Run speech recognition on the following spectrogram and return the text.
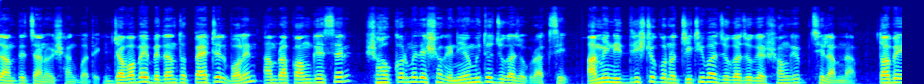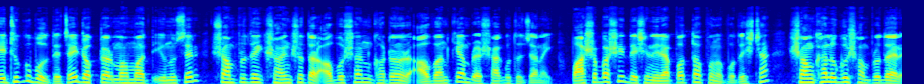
জানতে চান ওই সাংবাদিক। জবাবে বেদান্ত প্যাটেল বলেন, আমরা কংগ্রেসের সহকর্মীদের সঙ্গে নিয়মিত যোগাযোগ রাখছি। আমি নির্দিষ্ট কোনো চিঠি বা যোগাযোগের সঙ্গে ছিলাম না। তবে এটুকু বলতে চাই, ডক্টর মোহাম্মদ ইউনুসের সাম্প্রদায়িক সহিংসতার অবসান ঘটানোর আহ্বানকে আমরা স্বাগত জানাই। পাশাপাশি দেশে নিরাপত্তা পুনঃপ্রতিষ্ঠা, সংখ্যালঘু সম্প্রদায়ের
